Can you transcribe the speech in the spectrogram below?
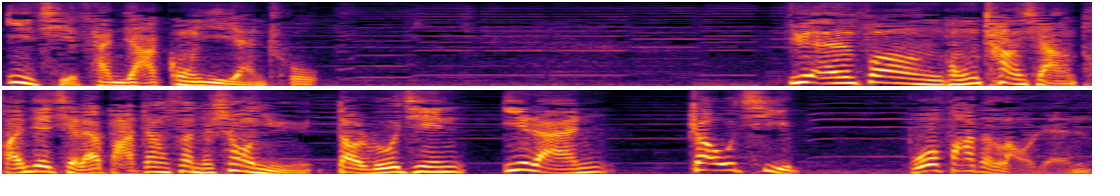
一起参加公益演出。”岳恩凤从唱响团结起来把账算的少女，到如今依然朝气勃发的老人，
